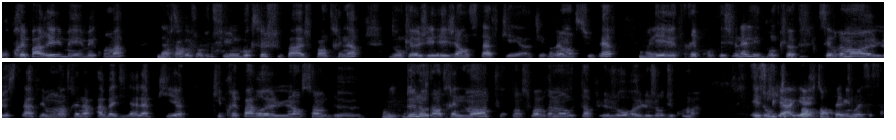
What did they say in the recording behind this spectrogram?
pour préparer mes, mes combats. Parce qu'aujourd'hui, je suis une boxeuse, je ne suis, pas, je suis pas entraîneur. Donc, euh, j'ai un staff qui est, euh, qui est vraiment super et très professionnel. Et donc, euh, c'est vraiment le staff et mon entraîneur Abadi Lalab qui, qui prépare l'ensemble de, de nos entraînements pour qu'on soit vraiment au top le jour, le jour du combat. Et donc, il y a, porte, en fait. Ouais, c'est ça.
